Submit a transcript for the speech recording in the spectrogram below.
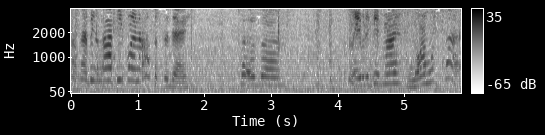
Must not be a lot of people in the office today. Because uh, I'm able to get my normal spot.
